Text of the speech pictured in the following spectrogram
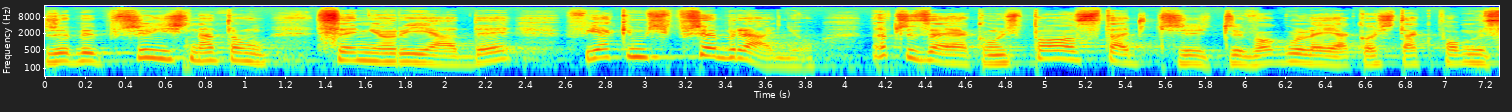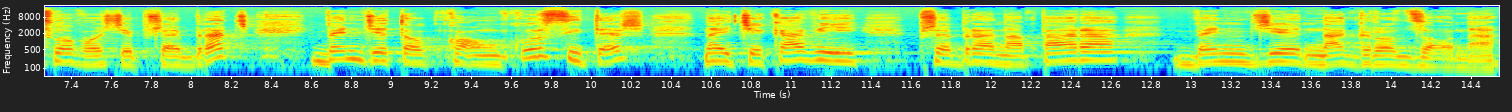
żeby przyjść na tą senioriadę w jakimś przebraniu. No, czy za jakąś postać, czy, czy w ogóle jakoś tak pomysłowo się przebrać. Będzie to konkurs i też najciekawiej przebrana para będzie nagrodzona.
